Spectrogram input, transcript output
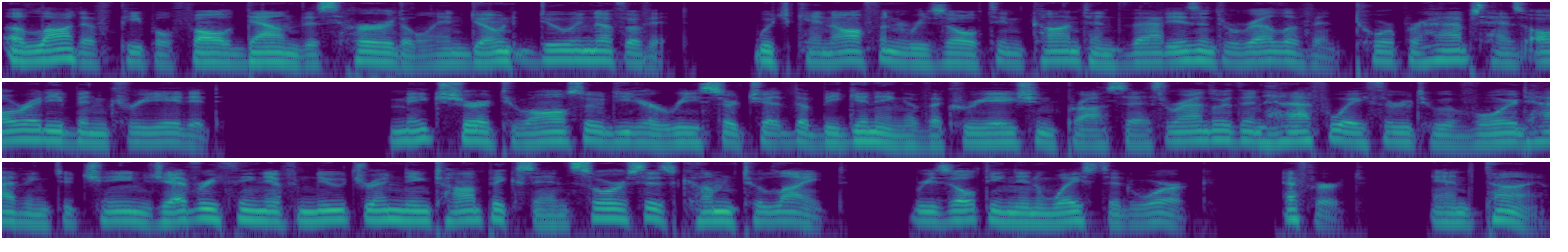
A lot of people fall down this hurdle and don't do enough of it which can often result in content that isn't relevant or perhaps has already been created. Make sure to also do your research at the beginning of the creation process rather than halfway through to avoid having to change everything if new trending topics and sources come to light, resulting in wasted work, effort, and time.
